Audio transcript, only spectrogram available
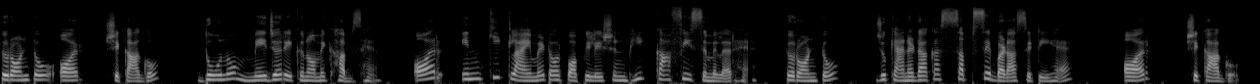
टोरंटो और शिकागो दोनों मेजर इकोनॉमिक हब्स हैं। और इनकी क्लाइमेट और पॉपुलेशन भी काफ़ी सिमिलर है। टोरंटो, जो कनाडा का सबसे बड़ा सिटी है, और शिकागो,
